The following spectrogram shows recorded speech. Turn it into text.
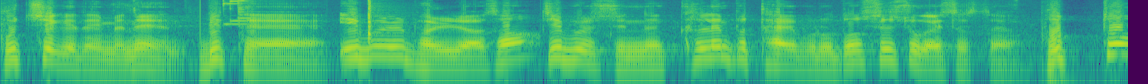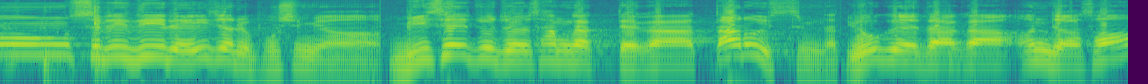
붙이게 되면은 밑에 입을 벌려서 찝을 수 있는 클램프 타입으로도 쓸 수가 있었어요. 보통 3D 레이저를 보시면 미세 조절 삼각대가 따로 있습니다. 여기에다가 얹어서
